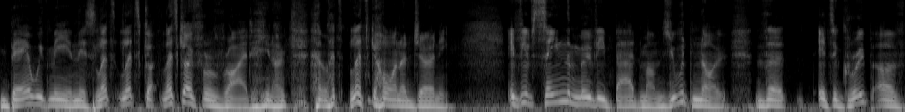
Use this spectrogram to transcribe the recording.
bear with me in this. Let's, let's go, let's go for a ride, you know, let's, let's go on a journey. If you've seen the movie Bad Mums, you would know that it's a group of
